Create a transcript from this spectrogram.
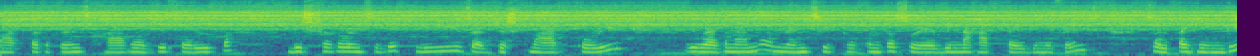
ಮಾಡ್ತಾರೆ ಫ್ರೆಂಡ್ಸ್ ಹಾಗಾಗಿ ಸ್ವಲ್ಪ ಡಿಸ್ಟರ್ಬೆನ್ಸ್ ಇದೆ. ಪ್ಲೀಸ್ ಅಡ್ಜಸ್ಟ್ ಮಾಡ್ಕೊಳ್ಳಿ. ಇವಾಗ ನಾನು ನೆನೆಸಿಟ್ಟಿರ್ತಕ್ಕಂಥ ಸೋಯಾಬೀನ್ನ ಹಾಕ್ತಾಯಿದ್ದೀನಿ ಫ್ರೆಂಡ್ಸ್ ಸ್ವಲ್ಪ ಹಿಂಡಿ.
